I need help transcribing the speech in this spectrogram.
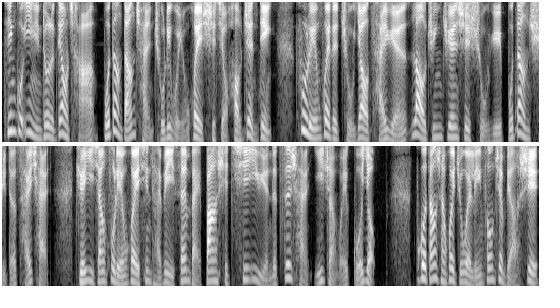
经过一年多的调查，不当党产处理委员会十九号认定，妇联会的主要裁员廖君娟是属于不当取得财产，决议将妇联会新台币三百八十七亿元的资产移转为国有。不过，党产会主委林峰正表示，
